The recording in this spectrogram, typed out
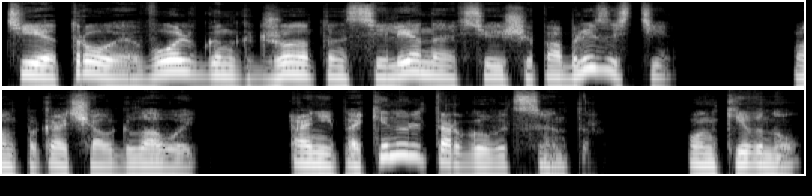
«Те трое, Вольфганг, Джонатан, Селена, все еще поблизости?» Он покачал головой. «Они покинули торговый центр?» Он кивнул.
